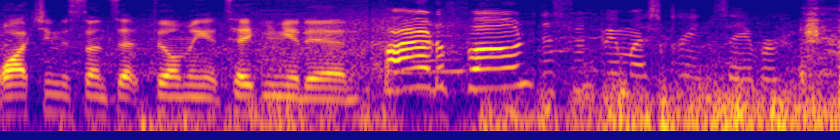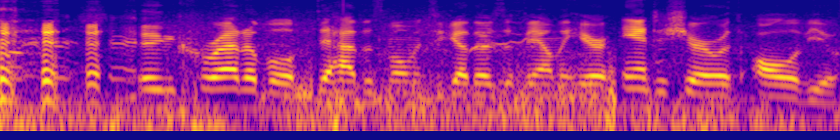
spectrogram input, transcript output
watching the sunset, filming it, taking it in. If I had a phone, this would be my screensaver. Incredible to have this moment together as a family here and to share it with all of you.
